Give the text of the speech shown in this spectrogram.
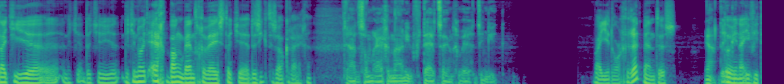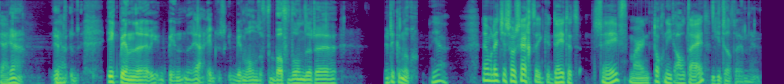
dat je, eh, dat, je, dat, je, dat je nooit echt bang bent geweest dat je de ziekte zou krijgen. Ja, dat zal mijn eigen naïviteit zijn geweest, denk ik. Waar je door gered bent dus, Ja, door je naïviteit. Ja. Ja. Ik, ben, eh, ik ben, ja, ik, ben wonder, boven wonder, eh, weet ik het nog. Ja. Nee, omdat je zo zegt, ik deed het safe, maar toch niet altijd. Niet altijd, nee.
